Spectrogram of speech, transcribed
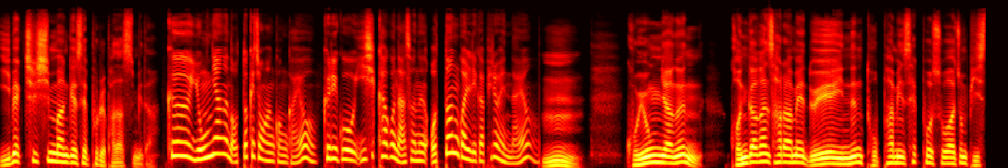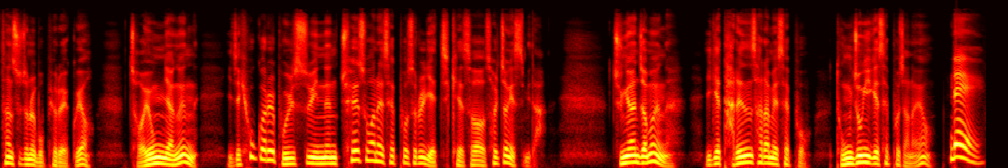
270만 개 세포를 받았습니다. 그 용량은 어떻게 정한 건가요? 그리고 이식하고 나서는 어떤 관리가 필요했나요? 음, 고용량은 건강한 사람의 뇌에 있는 도파민 세포 수와 좀 비슷한 수준을 목표로 했고요. 저용량은 이제 효과를 볼수 있는 최소한의 세포 수를 예측해서 설정했습니다. 중요한 점은 이게 다른 사람의 세포, 동종이계 세포잖아요. 네.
